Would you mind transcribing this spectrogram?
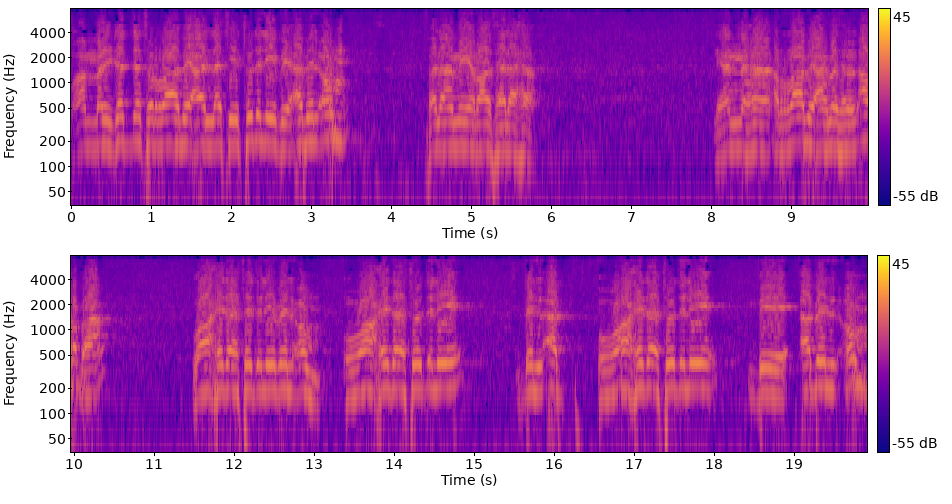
وأما الجدة الرابعة التي تدلي بأب الأم فلا ميراث لها. لأنها الرابعة مثلا أربع واحدة تدلي بالأم وواحده تدلي بالأب وواحده تدلي بأب الأم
